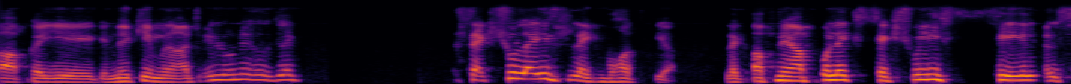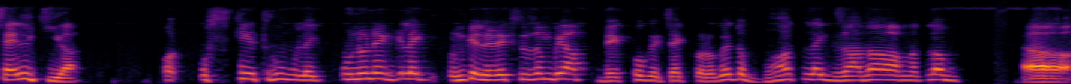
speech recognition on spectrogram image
आपका ये निकी मिनाज इन लोगों ने लाइक सेक्सुअलाइज लाइक बहुत किया। लाइक अपने आप को लाइक सेक्सुअली सेल सेल किया और उसके थ्रू लाइक उन्होंने लाइक उनके लिरिक्सिज्म भी आप देखोगे चेक करोगे तो बहुत लाइक ज़्यादा मतलब आ,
